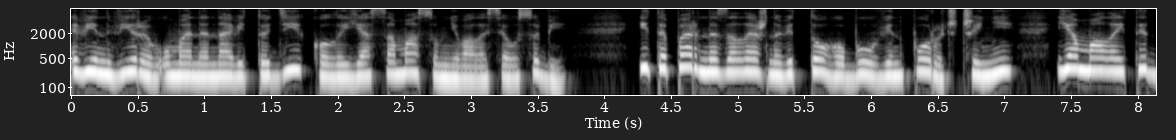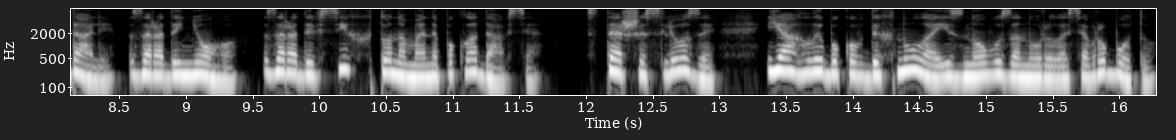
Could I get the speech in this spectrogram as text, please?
Він вірив у мене навіть тоді, коли я сама сумнівалася у собі. І тепер, незалежно від того, був він поруч чи ні, я мала йти далі, заради нього, заради всіх, хто на мене покладався. Стерши сльози, я глибоко вдихнула і знову занурилася в роботу.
